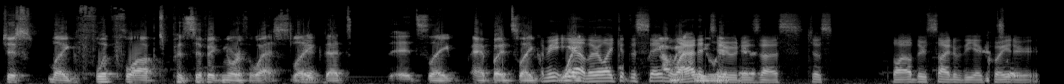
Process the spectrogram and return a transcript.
just like flip flopped Pacific Northwest. Like Yeah. that's it's like, eh, but it's like I mean, yeah, they're like at the same How about we live latitude as us, just the other side of the equator.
